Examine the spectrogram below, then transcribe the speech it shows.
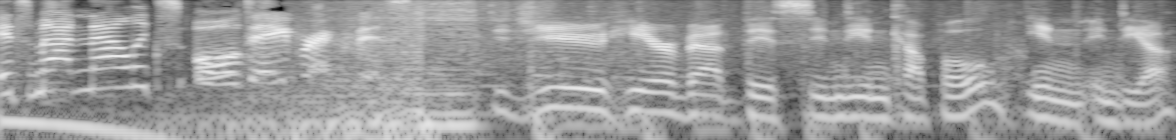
It's Matt and Alex all day breakfast. Did you hear about this Indian couple in India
